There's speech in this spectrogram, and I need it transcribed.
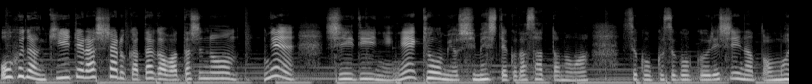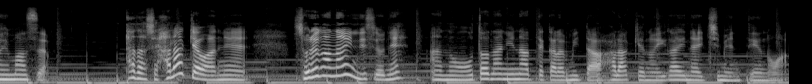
を普段聴いてらっしゃる方が私のね CD にね興味を示してくださったのはすごくすごく嬉しいなと思います。ただし原家はねそれがないんですよね。あの大人になってから見た原家の意外な一面っていうのは。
